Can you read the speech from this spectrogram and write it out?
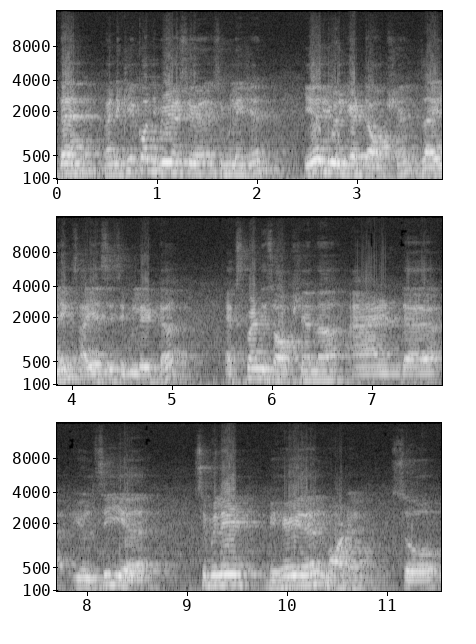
Then, when you click on the behavior simulation, here you will get the option Xilinx ISE simulator. Expand this option uh, and uh, you will see here simulate behavioral model. So,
